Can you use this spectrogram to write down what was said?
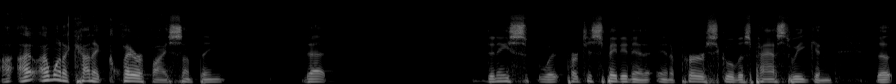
I, I want to kind of clarify something that Denise participated in a, in a prayer school this past week, and the,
